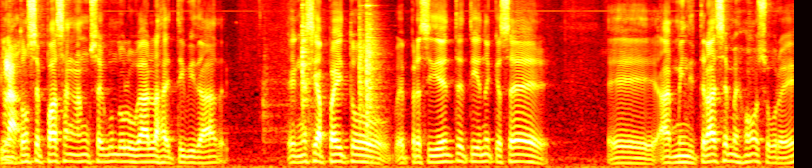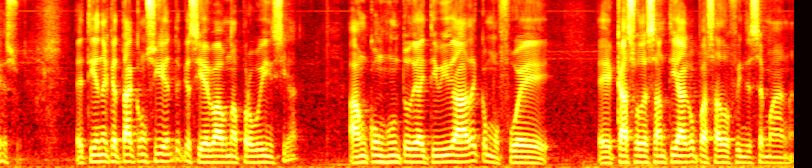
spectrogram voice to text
Y Claro. entonces pasan a un segundo lugar las actividades. En ese aspecto, el presidente tiene que ser, eh, administrarse mejor sobre eso. Él tiene que estar consciente que si él va a una provincia, a un conjunto de actividades como fue el caso de Santiago pasado fin de semana.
